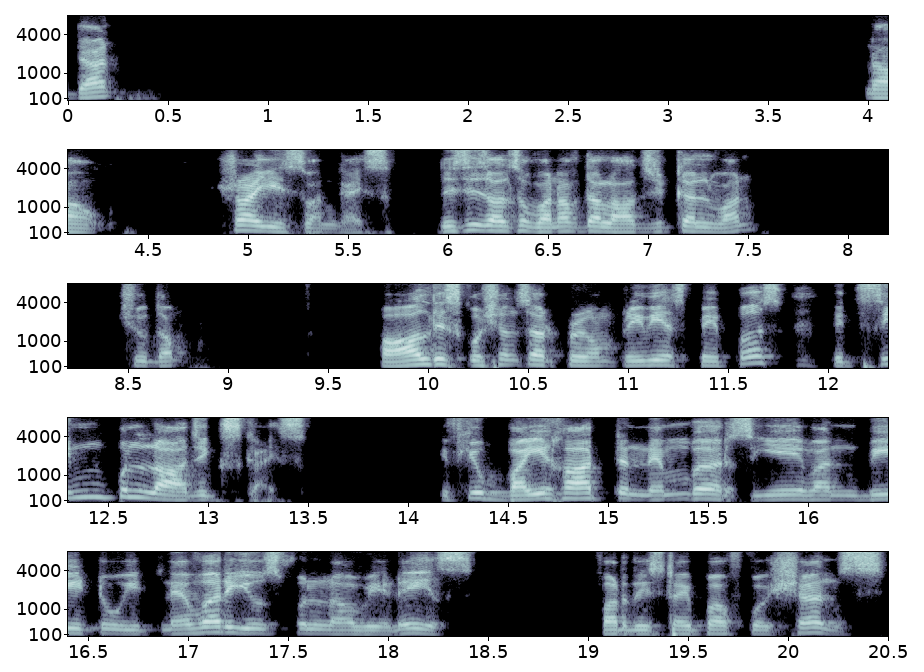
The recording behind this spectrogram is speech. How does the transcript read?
Done. Now, try this one, guys. This is also one of the logical one. Them. All these questions are from previous papers with simple logics, guys. If you by heart numbers A1, B2, it never useful nowadays for this type of questions.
